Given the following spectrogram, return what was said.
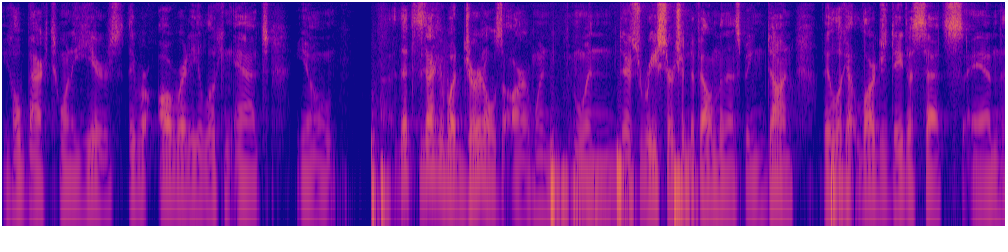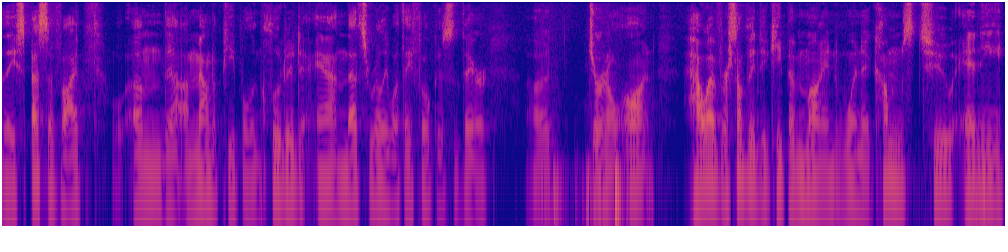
You go back 20 years, they were already looking at, you know, that's exactly what journals are when when there's research and development that's being done they look at large data sets and they specify um, the amount of people included and that's really what they focus their uh, journal on however something to keep in mind when it comes to any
